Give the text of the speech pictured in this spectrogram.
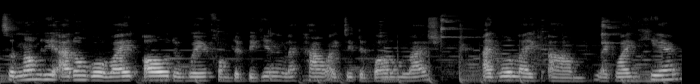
so normally I don't go right all the way from the beginning like how I did the bottom lash. I go like um like right here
